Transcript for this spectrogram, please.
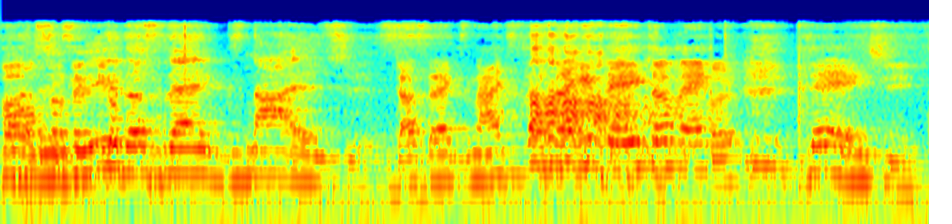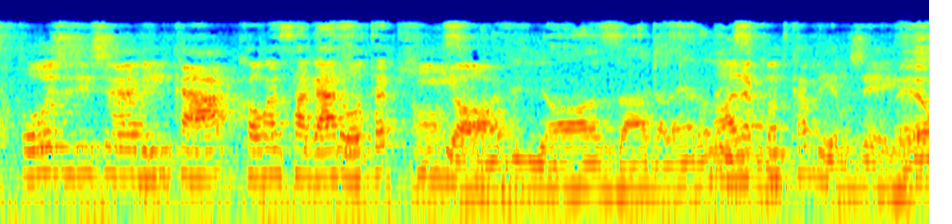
Vamos fazer Alegria perucas das Drag Nights. das Drag Nights e das Drag Day também. Gente, hoje a gente vai brincar com essa garota aqui, Nossa, ó. Maravilhosa, galera. Olha, Olha isso. quanto cabelo, gente. Meu,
